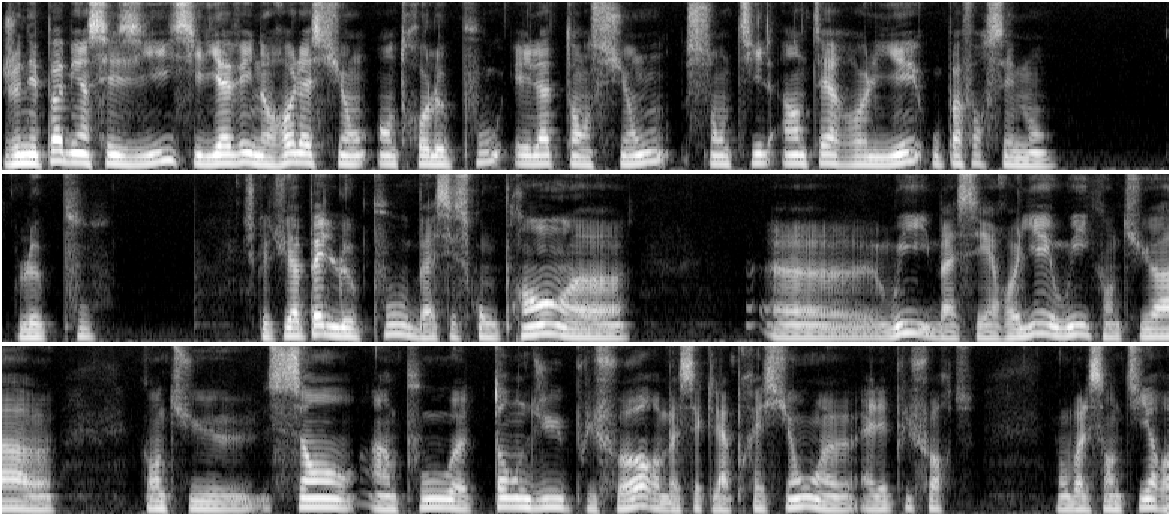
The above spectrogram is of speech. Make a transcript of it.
je n'ai pas bien saisi s'il y avait une relation entre le pouls et la tension. Sont-ils interreliés ou pas forcément? Le pouls. Ce que tu appelles le pouls, bah, c'est ce qu'on prend. Euh, euh, oui, bah, c'est relié. Oui, quand tu as, quand tu sens un pouls tendu plus fort, bah, c'est que la pression, elle est plus forte. On va le sentir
